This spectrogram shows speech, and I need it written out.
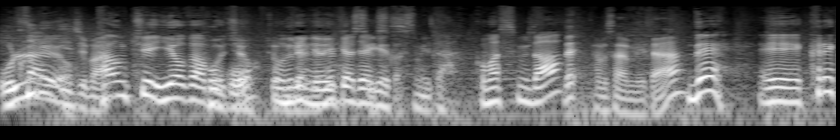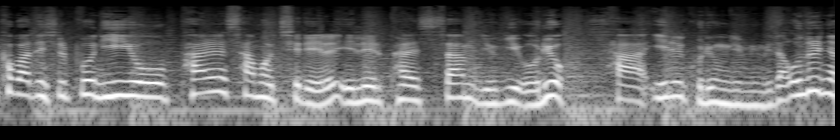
온라인이지만 다음 주에 이어가 보고 보죠. 좀 오늘은 여기까지 하겠습니다. 고맙습니다. 네, 감사합니다. 네, 예, 크래커 받으실 분 2558-3571-1183-6256-4196님입니다. 오늘은 여기까지.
